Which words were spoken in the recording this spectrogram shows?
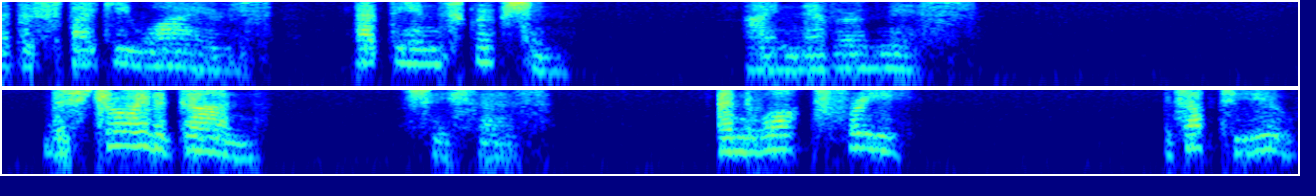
at the spiky wires, at the inscription. I never miss. Destroy the gun, she says, and walk free. It's up to you.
